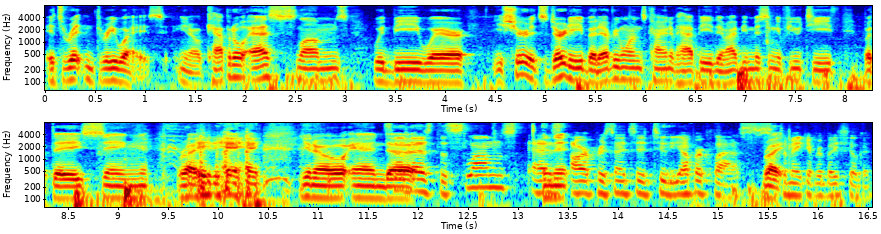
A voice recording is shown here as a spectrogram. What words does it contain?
it's written three ways. You know, capital S slums would be where you sure it's dirty, but everyone's kind of happy. They might be missing a few teeth, but they sing, right? you know, and So uh, there's the slums as then- are presented to the upper class Right. to make everybody feel good.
